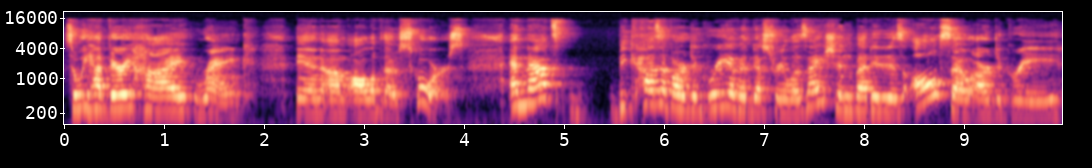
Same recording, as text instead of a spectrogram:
So we have very high rank in um, all of those scores. And that's because of our degree of industrialization, but it is also our degree,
